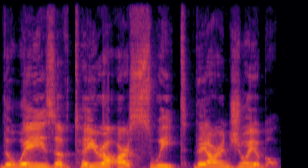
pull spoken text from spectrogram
The ways of Torah are sweet; they are enjoyable.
